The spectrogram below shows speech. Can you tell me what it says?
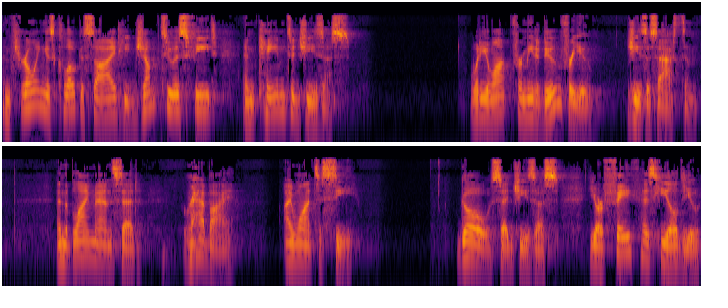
And throwing his cloak aside, he jumped to his feet and came to Jesus. What do you want for me to do for you? Jesus asked him. And the blind man said, Rabbi, I want to see. Go, said Jesus. Your faith has healed you.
